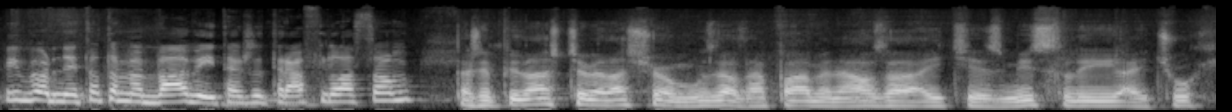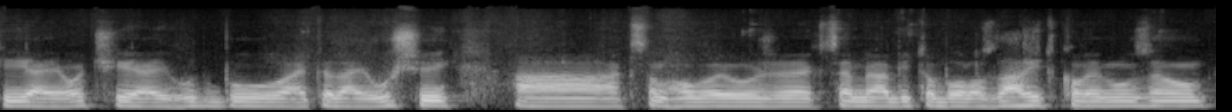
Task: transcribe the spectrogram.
Výborne, toto ma baví, takže trafila som. Takže pri návšteve našeho múzea zapájame naozaj aj tie zmysly, aj čuchy, aj oči, aj hudbu, aj teda aj uši. A ak som hovoril, že chceme, aby to bolo zážitkové múzeum,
